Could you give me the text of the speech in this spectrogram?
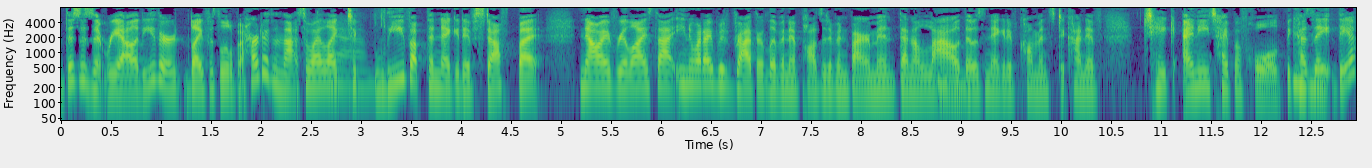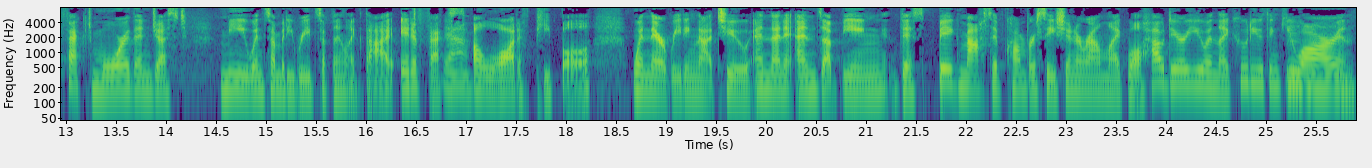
this isn't reality either. Life is a little bit harder than that. So I like to leave up the negative stuff, but now I've realized that you know what I would rather live in a positive environment than allow Mm-hmm. those negative comments to kind of take any type of hold because they Mm-hmm. they affect more than just me when somebody reads something like that. It affects Yeah. a lot of people when they're reading that too. And then it ends up being this big massive conversation around like, well, how dare you and like who do you think you are and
